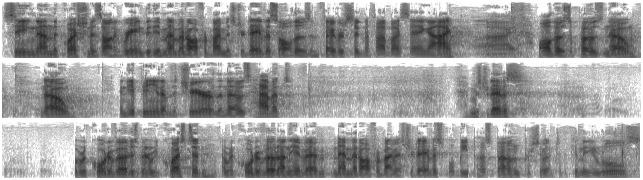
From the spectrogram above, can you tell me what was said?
Seeing none, the question is on agreeing to the amendment offered by Mr. Davis. All those in favor signify by saying aye. Aye. All those opposed, no. No. In the opinion of the Chair, the noes have it. Mr. Davis? A recorder vote has been requested. A recorder vote on the amendment offered by Mr. Davis will be postponed pursuant to the committee rules.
